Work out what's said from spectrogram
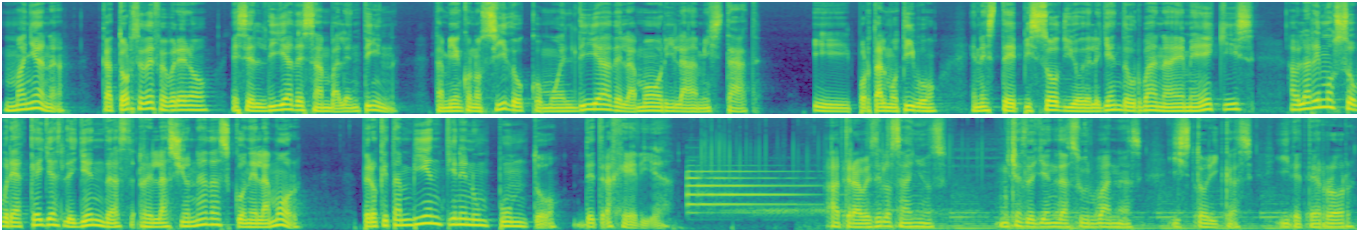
Mañana, 14 de febrero, es el día de San Valentín, también conocido como el Día del Amor y la Amistad. Y por tal motivo, en este episodio de Leyenda Urbana MX, hablaremos sobre aquellas leyendas relacionadas con el amor, pero que también tienen un punto de tragedia. A través de los años, muchas leyendas urbanas, históricas y de terror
